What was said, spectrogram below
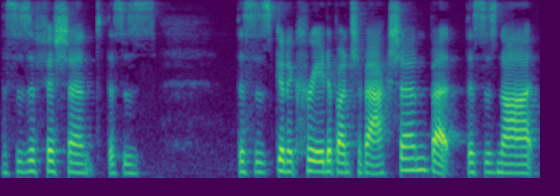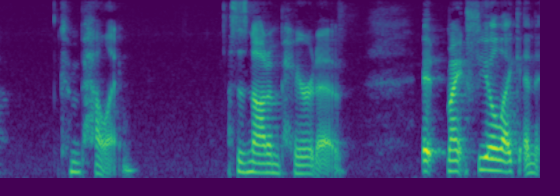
This is efficient. This is this is going to create a bunch of action, but this is not compelling. This is not imperative. It might feel like an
